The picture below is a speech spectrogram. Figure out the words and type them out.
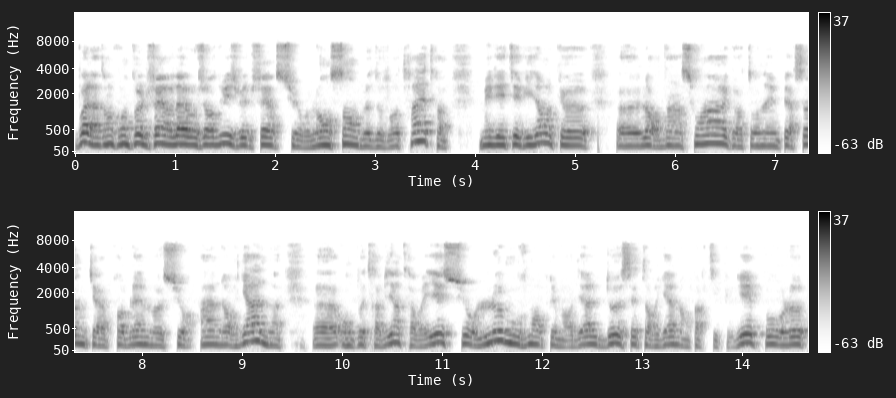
Voilà, donc on peut le faire là aujourd'hui, je vais le faire sur l'ensemble de votre être, mais il est évident que euh, lors d'un soin, quand on a une personne qui a un problème sur un organe, euh, on peut très bien travailler sur le mouvement primordial de cet organe en particulier pour le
